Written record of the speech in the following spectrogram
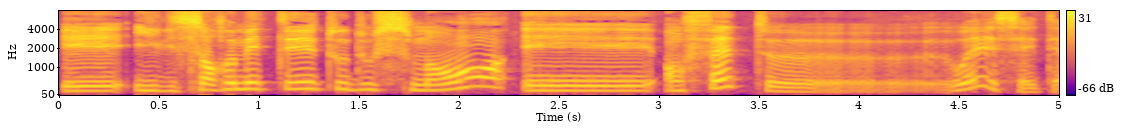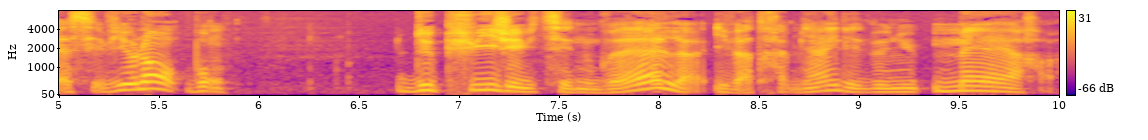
Et il s'en remettait tout doucement. Et en fait, euh, ouais, ça a été assez violent. Bon, depuis, j'ai eu de ses nouvelles. Il va très bien. Il est devenu maire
